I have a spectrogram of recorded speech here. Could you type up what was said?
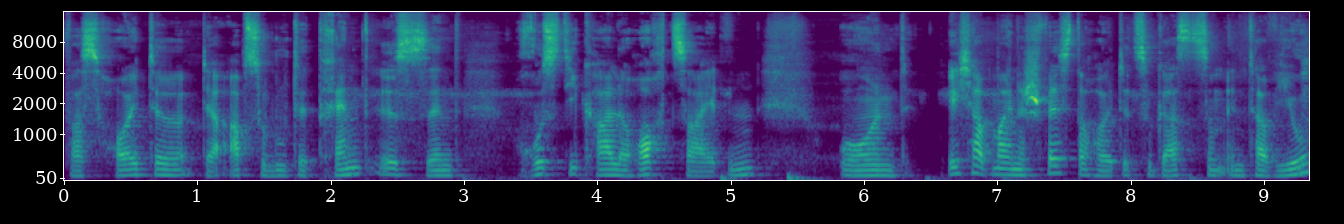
Was heute der absolute Trend ist, sind rustikale Hochzeiten. Und ich habe meine Schwester heute zu Gast zum Interview.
